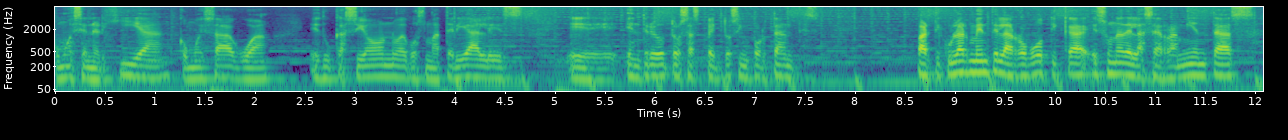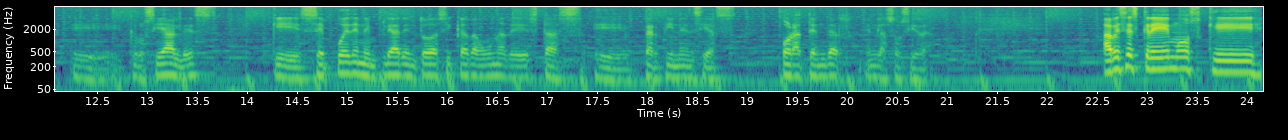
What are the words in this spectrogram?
como es energía, como es agua, educación, nuevos materiales, eh, entre otros aspectos importantes. Particularmente la robótica es una de las herramientas eh, cruciales que se pueden emplear en todas y cada una de estas eh, pertinencias por atender en la sociedad. A veces creemos que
